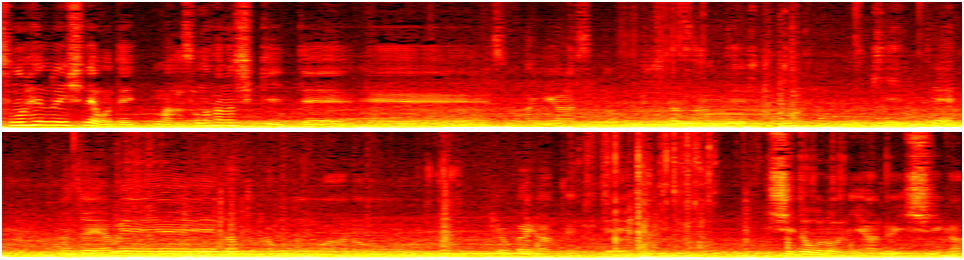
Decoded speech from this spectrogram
その辺の石でもで、まあ、その話聞いて、えー、その萩ガラスの藤田さんっていう人と聞いてあじゃあやめだとかもあの業界岩といって石道路にある石が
